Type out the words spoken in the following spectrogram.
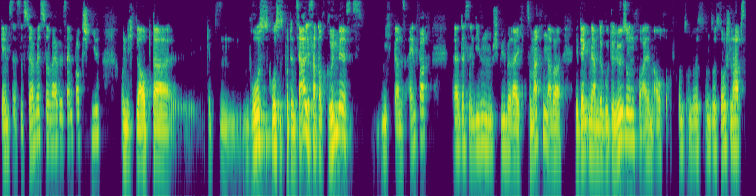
Games as a Service Survival Sandbox Spiel. Und ich glaube, da gibt es ein großes, großes Potenzial. Es hat auch Gründe, es ist nicht ganz einfach, äh, das in diesem Spielbereich zu machen, aber wir denken, wir haben da gute Lösungen, vor allem auch aufgrund unseres, unseres Social Hubs.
